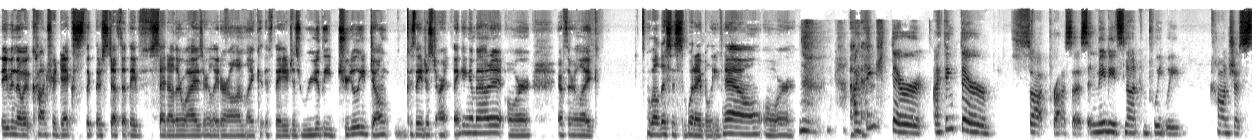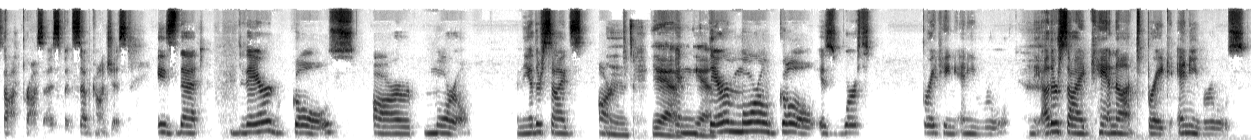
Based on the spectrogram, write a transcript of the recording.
even though it contradicts like there's stuff that they've said otherwise or later on like if they just really truly don't because they just aren't thinking about it or if they're like well this is what i believe now or I think their I think their thought process, and maybe it's not completely conscious thought process, but subconscious, is that their goals are moral and the other side's aren't. Mm, yeah and yeah their moral goal is worth breaking any rule. And the other side cannot break any rules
